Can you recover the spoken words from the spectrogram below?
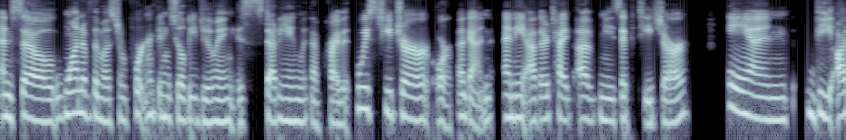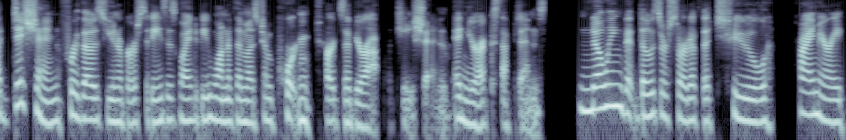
And so, one of the most important things you'll be doing is studying with a private voice teacher or, again, any other type of music teacher. And the audition for those universities is going to be one of the most important parts of your application and your acceptance. Knowing that those are sort of the two primary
